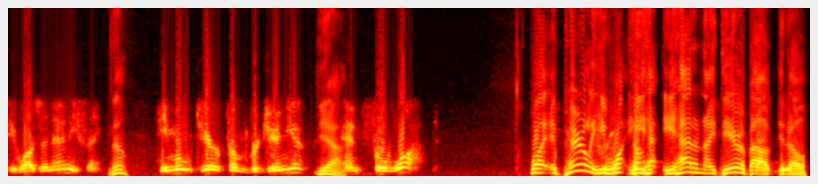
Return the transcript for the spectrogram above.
He wasn't anything. No. He moved here from Virginia. Yeah. And for what? Well, apparently he wa- he ha- he had an idea about you know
